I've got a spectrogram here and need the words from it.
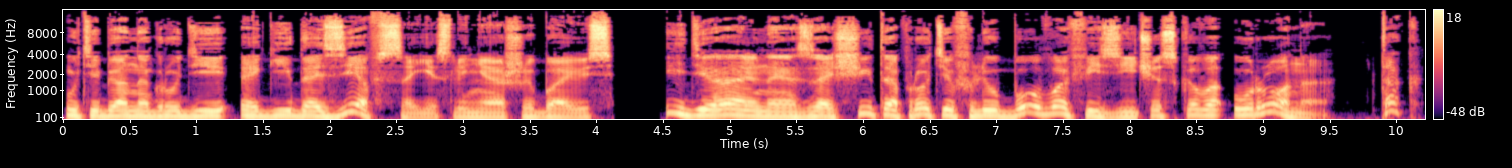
у тебя на груди эгида Зевса, если не ошибаюсь. Идеальная защита против любого физического урона. Так?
